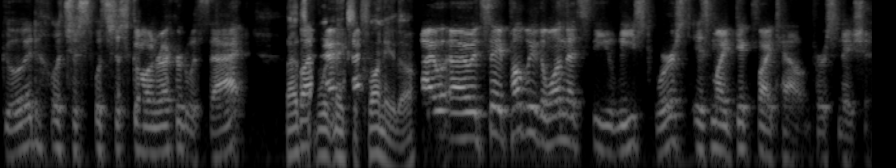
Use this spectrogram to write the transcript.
good. Let's just let's just go on record with that. That's But what I- makes it funny, though. I would say probably the one that's the least worst is my Dick Vitale impersonation.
